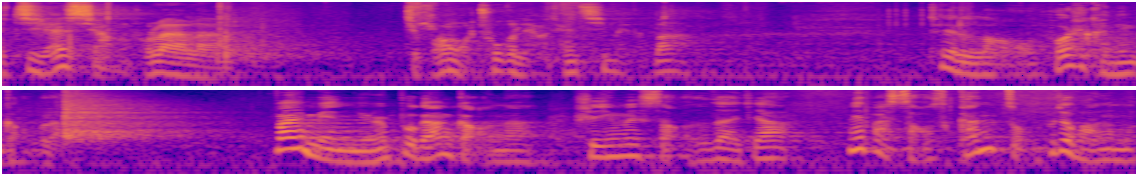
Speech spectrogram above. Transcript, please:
这既然想出来了，就帮我出个两全其美的办法。这老婆是肯定搞不了，外面女人不敢搞呢，是因为嫂子在家，你把嫂子赶走不就完了吗？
